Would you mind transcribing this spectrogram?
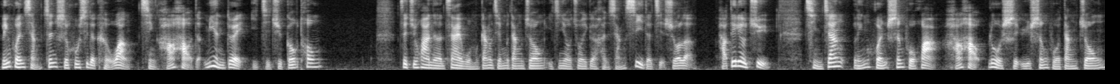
灵魂想真实呼吸的渴望，请好好的面对以及去沟通。这句话呢，在我们刚刚节目当中已经有做一个很详细的解说了。好，第六句，请将灵魂生活化，好好落实于生活当中。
